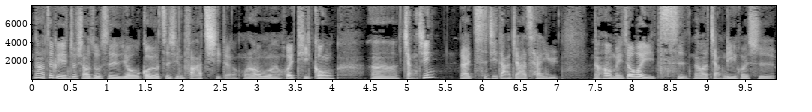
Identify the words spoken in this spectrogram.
那这个研究小组是由狗友自行发起的，然后我们会提供呃奖金来刺激大家参与，然后每周会一次，然后奖励会是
